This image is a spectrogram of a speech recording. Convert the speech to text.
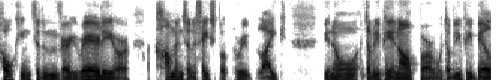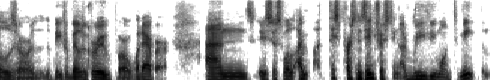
talking to them very rarely or a comment on a Facebook group like, you know, WP and Up or WP Builds or the Beaver Builder group or whatever. And it's just, well, I'm, this person's interesting. I really want to meet them.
